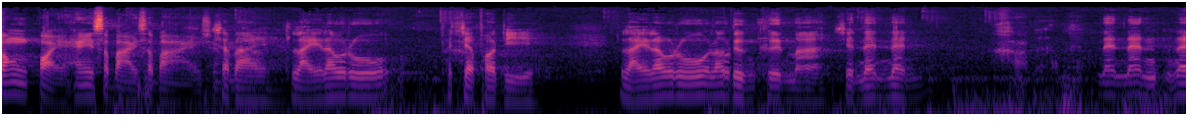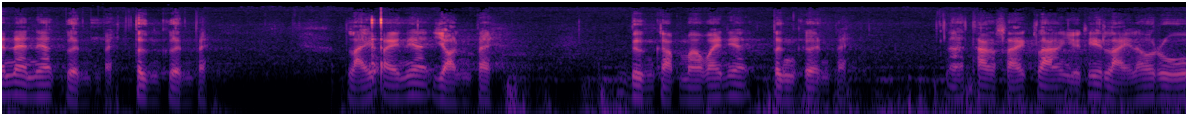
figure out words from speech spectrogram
ต้องปล่อยให้สบายสบายใช่ไหมสบายไหลแล้วรู้จะพอดี ไหลแล้วรู้แล้วดึงคืนมาจะแน่นแน่นครับ แน่นแน่นแน่นแน่นเนี่ยเกินไป ตึงเกินไป ไหลไปเนี่ยหย่อนไป ดึงกลับมาไว้เนี่ยตึงเกินไปนะทางสายกลางอยู่ที่ไหลแล้วรู้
